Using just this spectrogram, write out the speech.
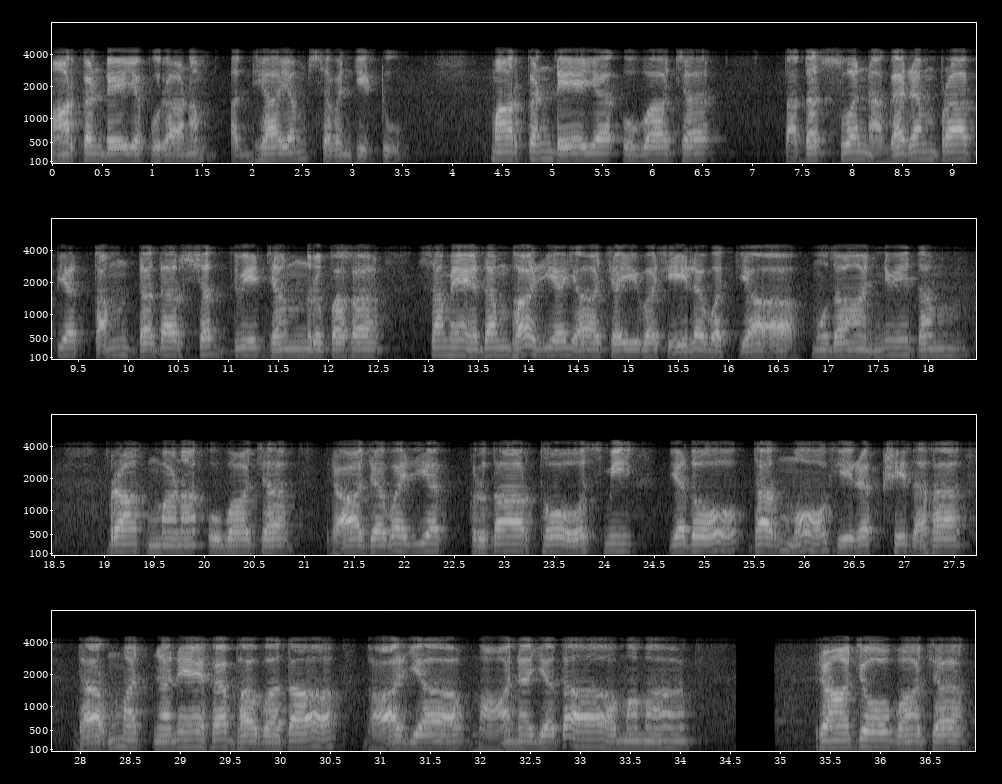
मार्कण्डेयपुराणम् अध्यायं seventy two. Markandeya उवाच ततस्वनगरं प्राप्य तं ददर्शद्विजं नृपः। समेदं भार्यया चैव शीलवत्या मुदान्वितं ब्राह्मण उवाच राजवर्यकृतार्थोऽस्मि यदो धर्मो हि रक्षितः धर्मज्ञनेह भवता भार्या मानयता मम। राजोवाच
